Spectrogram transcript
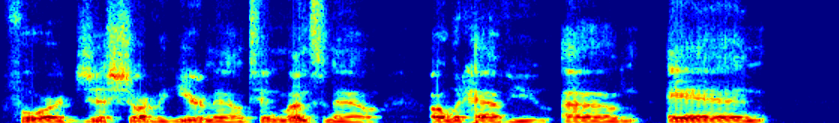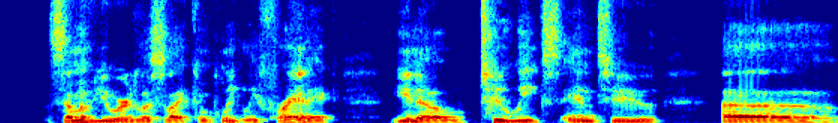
for just short of a year now, 10 months now, or what have you. Um, and some of you are just like completely frantic, you know, two weeks into uh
